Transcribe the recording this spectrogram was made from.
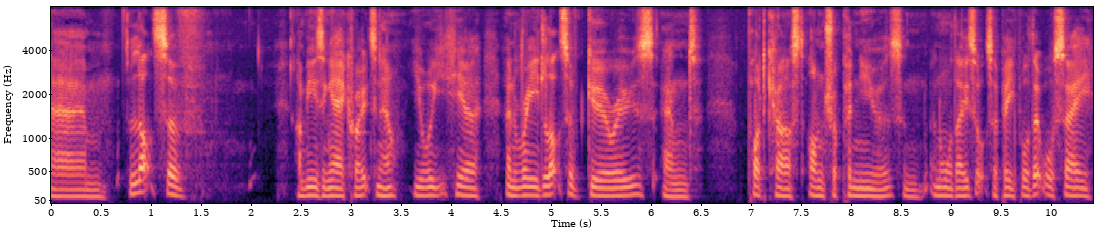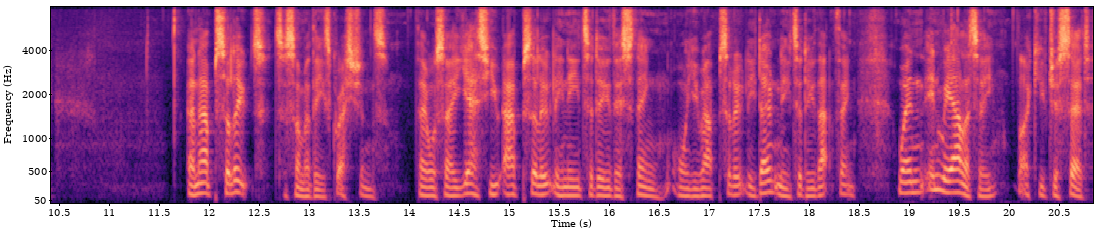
um, lots of, I'm using air quotes now, you will hear and read lots of gurus and podcast entrepreneurs and, and all those sorts of people that will say an absolute to some of these questions. They will say, yes, you absolutely need to do this thing, or you absolutely don't need to do that thing. When in reality, like you've just said,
